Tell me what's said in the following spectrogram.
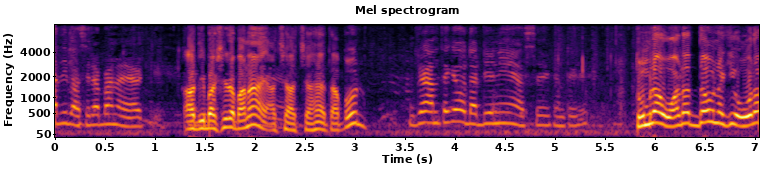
আদিবাসীরা বানায় আর কি। আদিবাসীরা বানায়? আচ্ছা আচ্ছা হ্যাঁ তারপর? গ্রাম থেকে অর্ডার দিয়ে নিয়ে আসে এখান থেকে। তোমরা অর্ডার দাও নাকি ওরা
